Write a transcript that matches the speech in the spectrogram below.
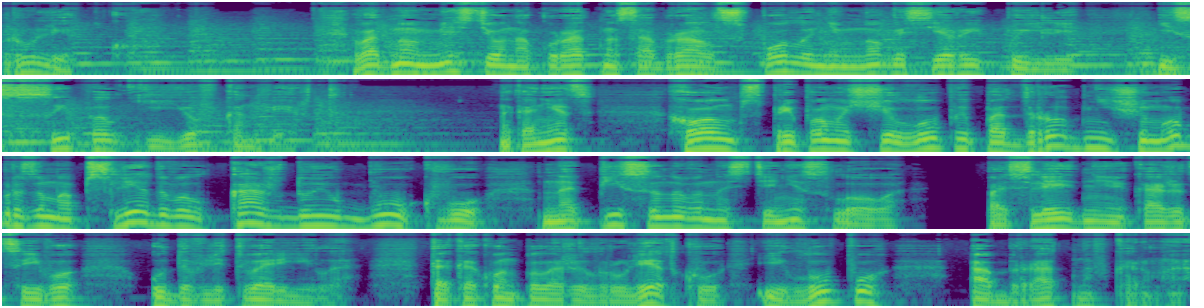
рулетку. В одном месте он аккуратно собрал с пола немного серой пыли и сыпал ее в конверт. Наконец, Холмс при помощи лупы подробнейшим образом обследовал каждую букву написанного на стене слова — Последнее, кажется, его удовлетворило, так как он положил рулетку и лупу обратно в карман.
